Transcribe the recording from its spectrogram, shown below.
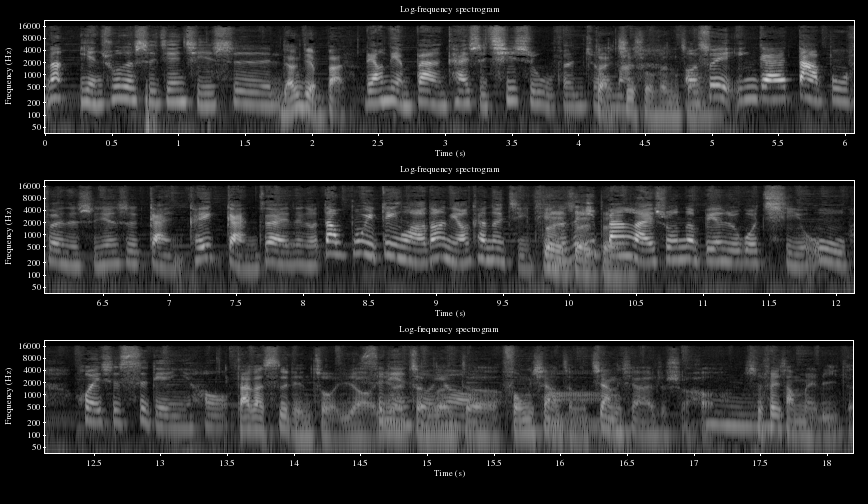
那演出的时间其实是两点半，两点半开始，七十五分钟嘛，对，七十五分钟。哦，所以应该大部分的时间是赶，可以赶在那个，但不一定啦。当然你要看那几天，可是一般来说，那边如果起雾。会是四点以后，大概四点左右，因为整个的风向整个降下来的时候，哦、是非常美丽的。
